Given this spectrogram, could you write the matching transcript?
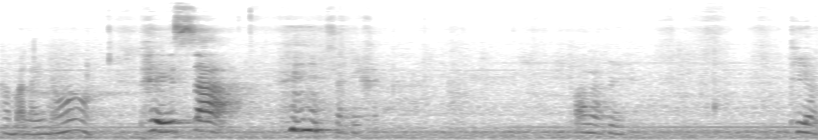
ทำอะไรเนาะเพซ่าสวัสดีค่ะพ่อมาเลยเที่ยง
